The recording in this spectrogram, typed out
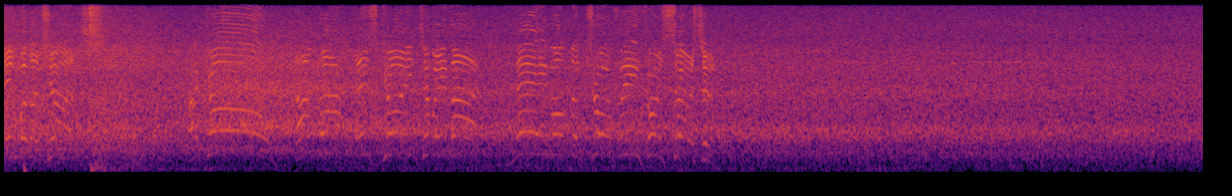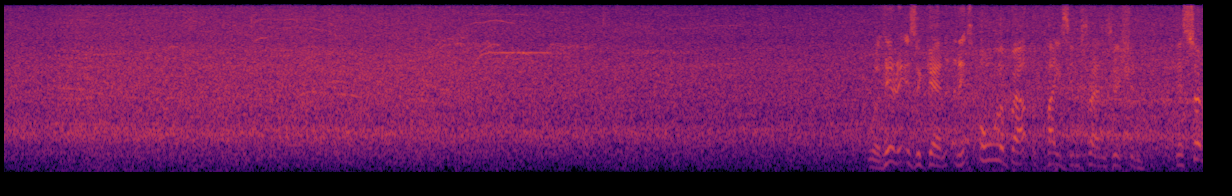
In with a chance. A goal! And that is going to be that. Name on the trophy for certain. Well, here it is again, and it's all about the pace in transition. They're so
